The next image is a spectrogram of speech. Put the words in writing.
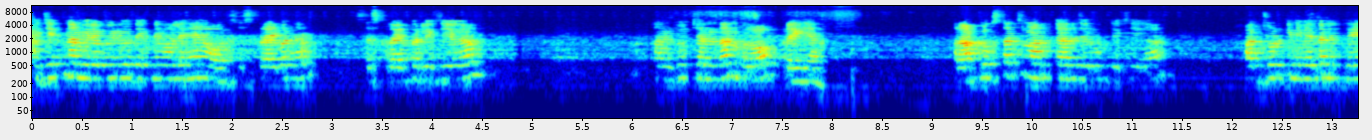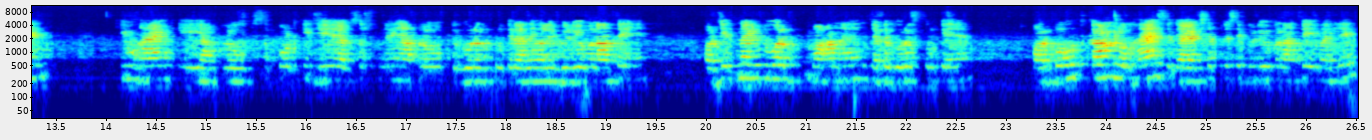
कि जितना मेरे वीडियो देखने वाले हैं और सब्सक्राइबर हैं, सब्सक्राइब कर लीजिएगा। अंजू चंदन ब्लॉग परैया और आप लोग सच मार कर ज़रूर देखिएगा। हाथ जोड़ के निवेदन है फ्रेंड क्यों है कि आप लोग सपोर्ट कीजिए अक्सर सुने आप लोग कि गोरखपुर के रहने वाले वीडियो बनाते हैं। और जितना यूट्यूबर महान है ज़्यादा गोरखपुर के हैं। और बहुत कम लोग हैं इस गायक क्षेत्र से वीडियो बनाते हैं पहले।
